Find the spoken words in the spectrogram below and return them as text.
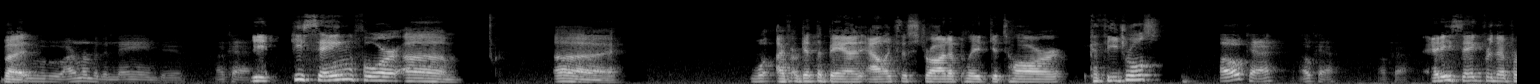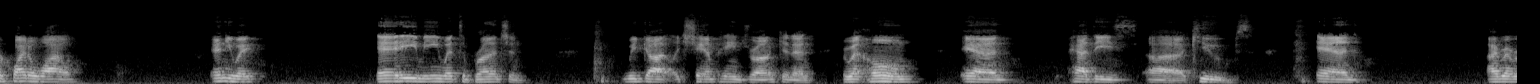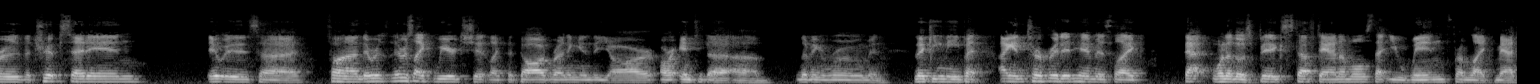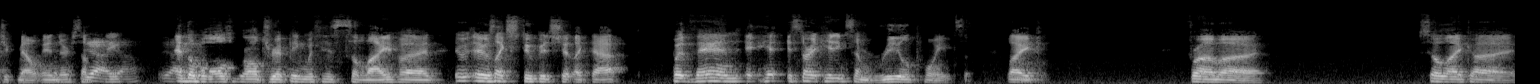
but Ooh, I remember the name, dude. Okay. he he sang for um uh well, I forget the band. Alex Estrada played guitar. Cathedrals. Oh, okay. Okay. Okay. Eddie sang for them for quite a while. Anyway, Eddie, me went to brunch and we got like champagne drunk, and then we went home and had these uh, cubes. And I remember the trip set in. It was uh, fun. There was there was like weird shit, like the dog running in the yard or into the um, living room and licking me. But I interpreted him as like that one of those big stuffed animals that you win from like Magic Mountain or something. Yeah, yeah, yeah. And the walls were all dripping with his saliva, and it, it was like stupid shit like that. But then it hit. It started hitting some real points, like from uh. So like uh.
